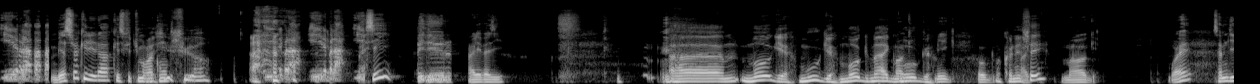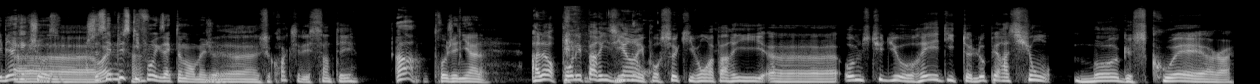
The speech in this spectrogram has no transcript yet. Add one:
il est là, papa, Bien sûr qu'il est là. Qu'est-ce que tu me Ouais, si, racontes? je suis là. Il est là, il est là, il Ah, Si. Allez vas-y. Euh, Moog, Moog, Moog Mag, Moog. Mog. Vous connaissez Mog. Ouais, ça me dit bien quelque chose. Euh, Je sais ouais, plus ce qu'ils hein. font exactement, mais je. Euh, je crois que c'est des synthés. Ah, trop génial. Alors, pour les Parisiens et pour ceux qui vont à Paris, euh, Home Studio réédite l'opération Moog Square.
